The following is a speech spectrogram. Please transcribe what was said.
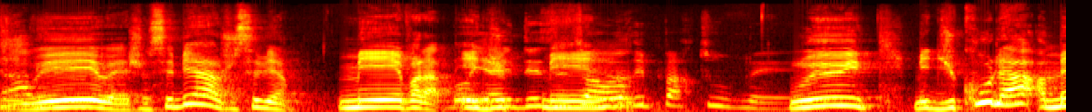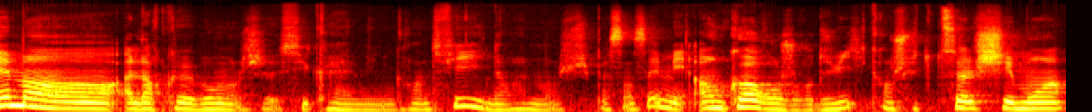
Bah. Oui ouais je sais bien, je sais bien. Mais voilà. Bon, et il y a eu des mais- histoires horribles partout mais. Oui, oui, mais du coup là, même en... Alors que bon, je suis quand même une grande fille, normalement je suis pas censée, mais encore aujourd'hui, quand je suis toute seule chez moi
